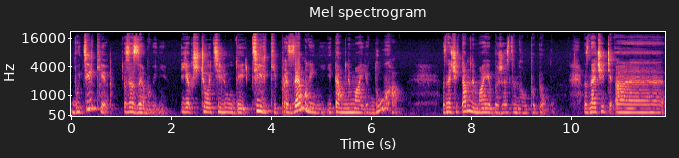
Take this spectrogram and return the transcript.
ви тільки заземлені, якщо ці люди тільки приземлені і там немає духа, значить там немає божественного потоку. Значить, е,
